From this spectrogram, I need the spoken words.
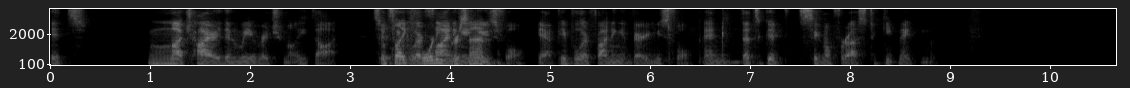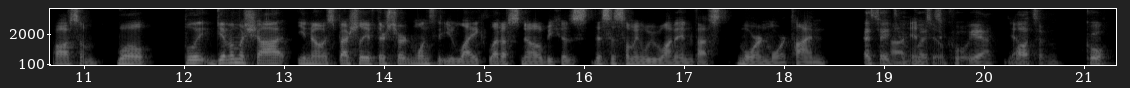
it's much higher than we originally thought. So it's people like 40%. are finding it useful. Yeah, people are finding it very useful, and that's a good signal for us to keep making them. Awesome. Well, give them a shot. You know, especially if there's certain ones that you like, let us know because this is something we want to invest more and more time. SA templates, uh, cool. Yeah, yeah, lots of them. Cool.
